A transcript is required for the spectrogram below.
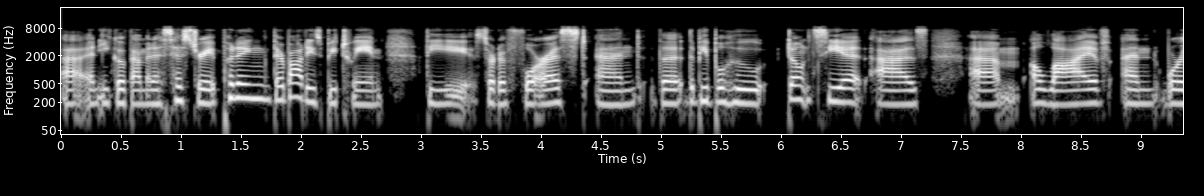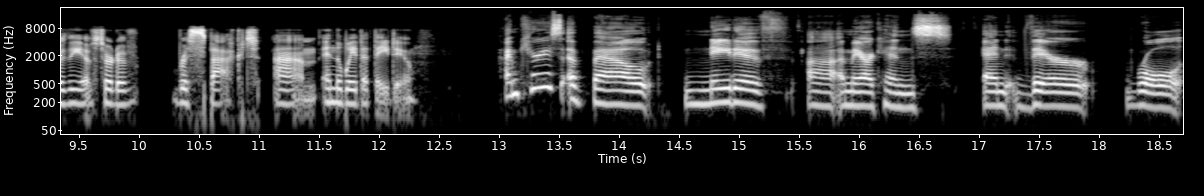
uh, an ecofeminist history, putting their bodies between the sort of forest and the the people who don't see it as um, alive and worthy of sort of respect um, in the way that they do. I'm curious about Native uh, Americans and their role.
